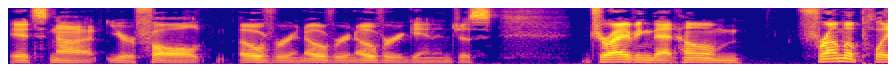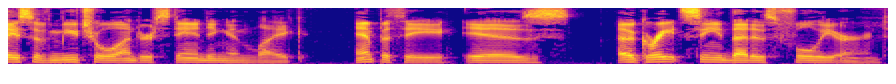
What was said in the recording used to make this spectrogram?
it's not your fault over and over and over again and just driving that home from a place of mutual understanding and like empathy is a great scene that is fully earned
